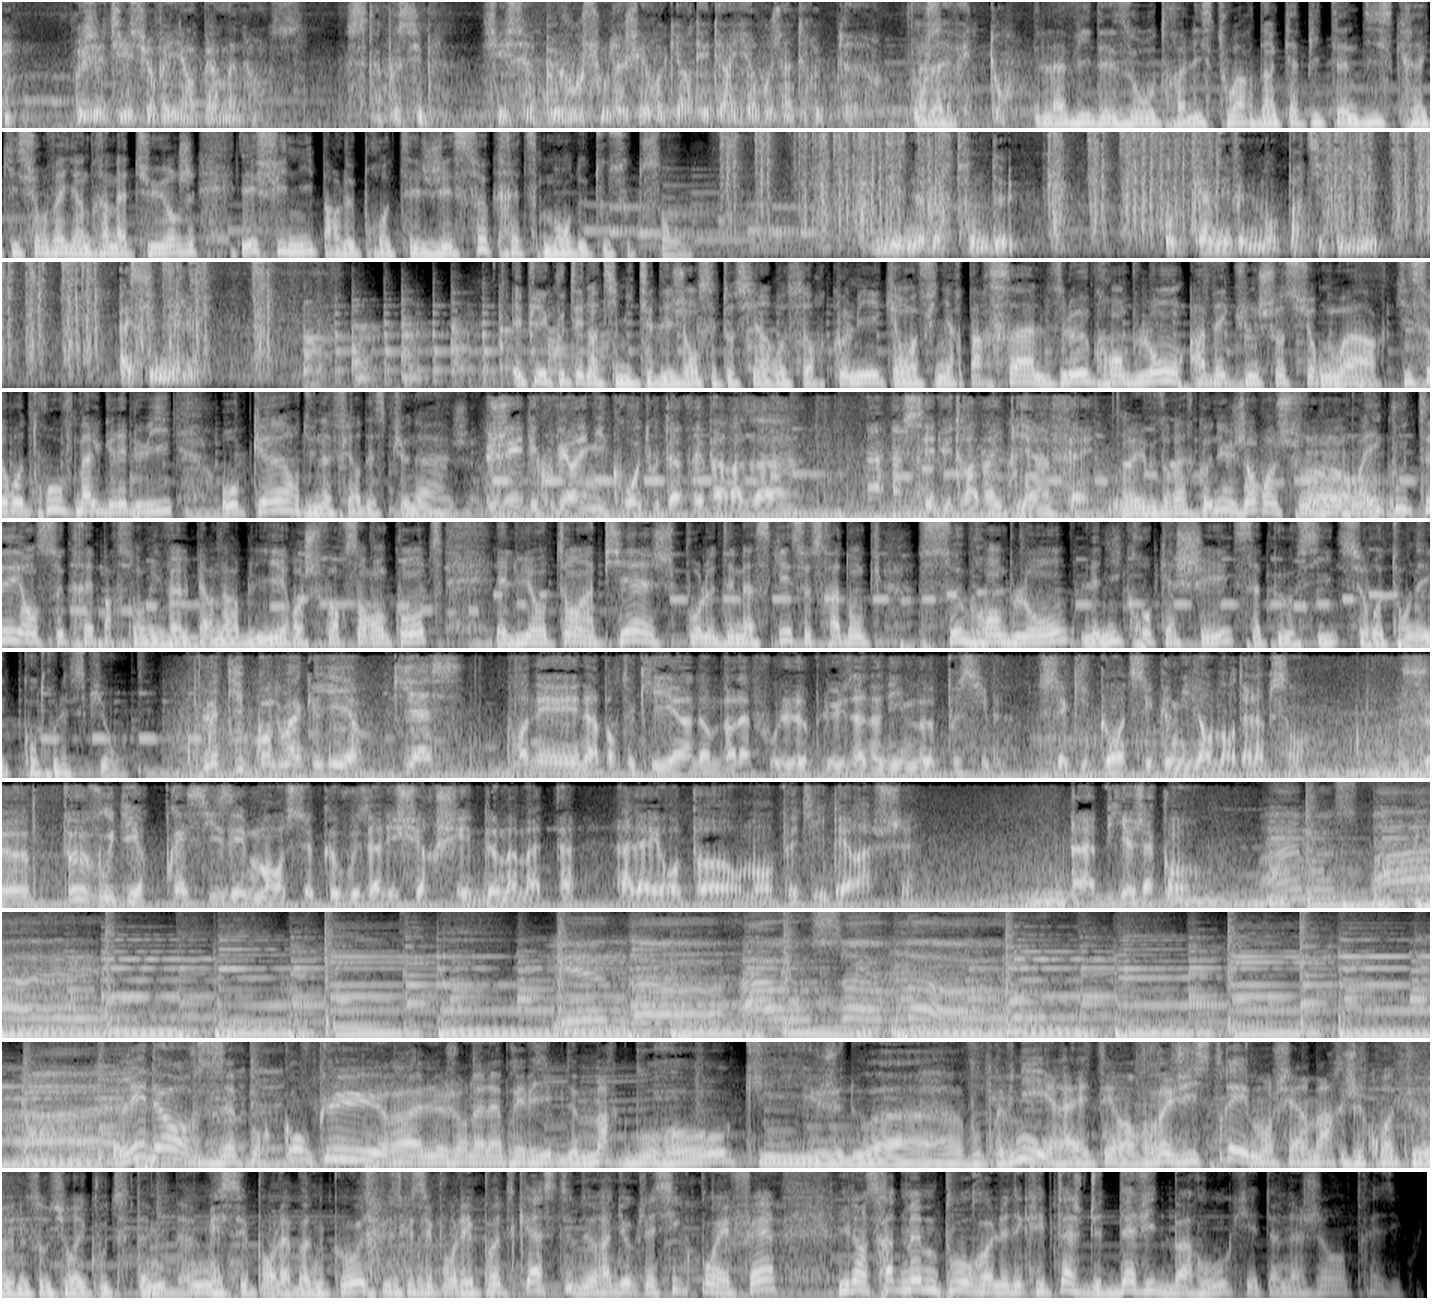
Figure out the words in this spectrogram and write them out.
Vous étiez surveillé en permanence. C'est impossible. Si ça peut vous soulager, regardez derrière vos interrupteurs. Vous La- savez tout. La vie des autres, l'histoire d'un capitaine discret qui surveille un dramaturge et finit par le protéger secrètement de tout soupçon. 19h32. Aucun événement particulier à signaler. Et puis écoutez, l'intimité des gens, c'est aussi un ressort comique et on va finir par ça. Le grand blond avec une chaussure noire qui se retrouve malgré lui au cœur d'une affaire d'espionnage. J'ai découvert les micros tout à fait par hasard. C'est du travail bien fait. Oui, vous aurez reconnu Jean Rochefort, écouté en secret par son rival Bernard Blier. Rochefort s'en rend compte et lui entend un piège pour le démasquer. Ce sera donc ce grand blond, les micros cachés. Ça peut aussi se retourner contre l'espion. Le type qu'on doit accueillir, qui est-ce? Prenez n'importe qui, un homme dans la foule, le plus anonyme possible. Ce qui compte, c'est que Milan morde à l'hameçon. Je peux vous dire précisément ce que vous allez chercher demain matin à l'aéroport, mon petit Perrache. Un piège à con. Les Doors pour conclure le journal imprévisible de Marc Bourreau qui, je dois vous prévenir, a été enregistré, mon cher Marc. Je crois que nous sommes sur écoute, David. Mais c'est pour la bonne cause, puisque c'est pour les podcasts de radioclassique.fr. Il en sera de même pour le décryptage de David Barou, qui est un agent très écouté.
